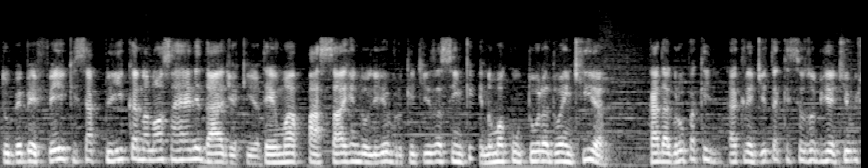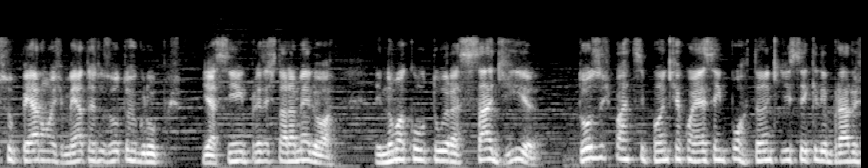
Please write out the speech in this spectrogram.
do bebê feio que se aplica na nossa realidade aqui. Tem uma passagem do livro que diz assim, que numa cultura doentia, cada grupo acredita que seus objetivos superam as metas dos outros grupos, e assim a empresa estará melhor. E numa cultura sadia, todos os participantes reconhecem a importância de se equilibrar os,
